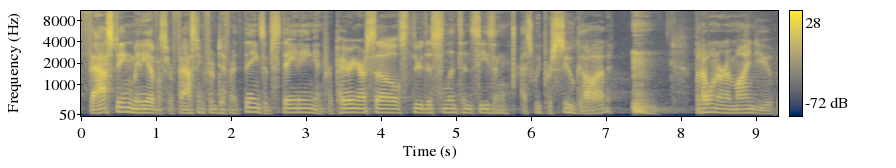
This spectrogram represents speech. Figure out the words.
fasting. Many of us are fasting from different things, abstaining and preparing ourselves through this Lenten season as we pursue God. but I want to remind you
